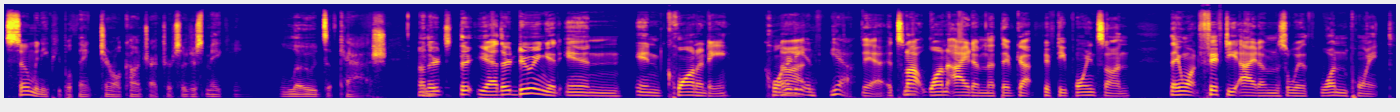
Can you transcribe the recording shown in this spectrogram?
So many people think general contractors are just making loads of cash. No, they're, they're yeah, they're doing it in in quantity. Quantity Not- and yeah, Yeah, it's not one item that they've got 50 points on. They want 50 items with one point.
